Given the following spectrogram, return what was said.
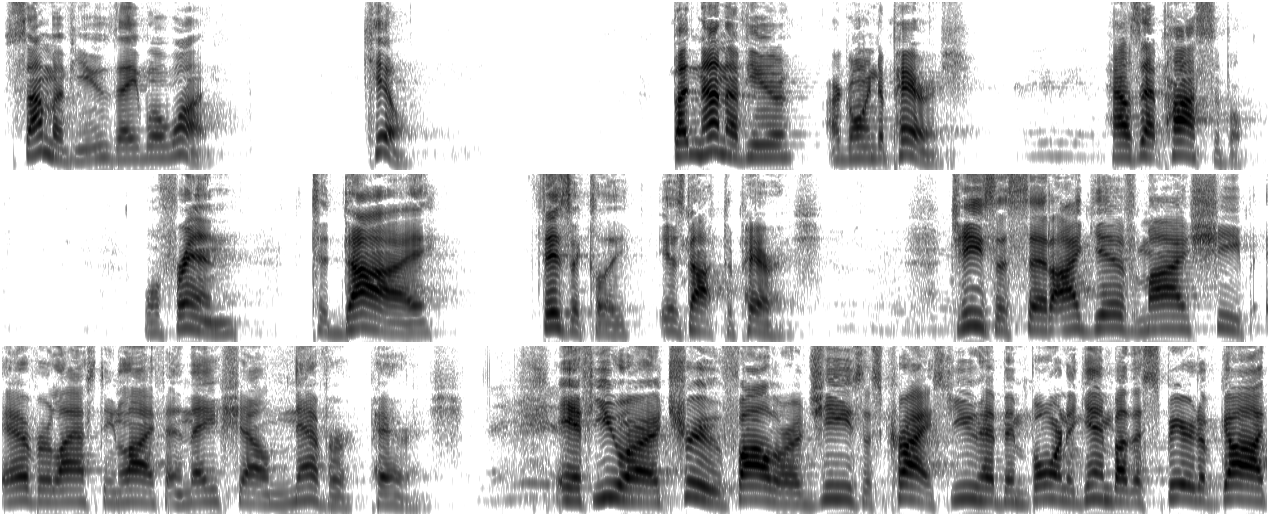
Some of you they will what? Kill. But none of you are going to perish. How's that possible? Well, friend, to die physically is not to perish. Jesus said, I give my sheep everlasting life, and they shall never perish. If you are a true follower of Jesus Christ, you have been born again by the Spirit of God,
